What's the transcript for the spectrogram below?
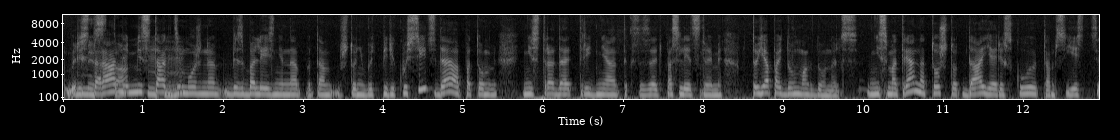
рестораны, места, места угу. где можно безболезненно там что-нибудь перекусить, да, а потом не страдать три дня, так сказать, последствиями, то я пойду в Макдональдс. Несмотря на то, что да, я рискую там съесть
